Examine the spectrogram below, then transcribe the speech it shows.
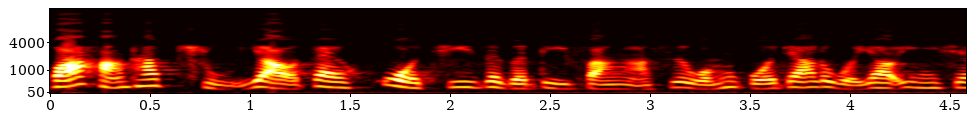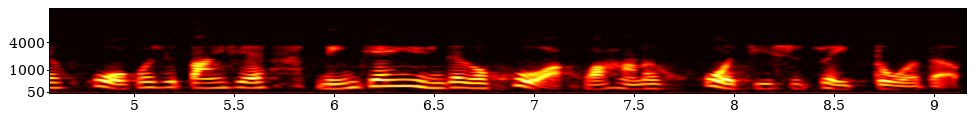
华航它主要在货机这个地方啊，是我们国家如果要运一些货，或是帮一些民间运这个货，华航的货机是最多的。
